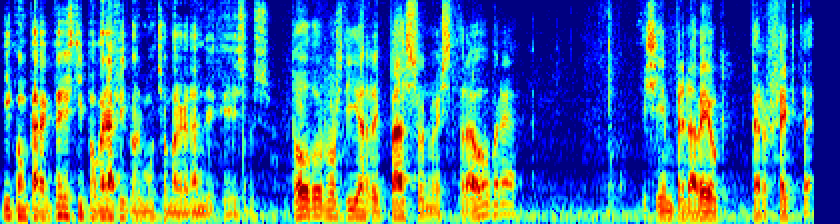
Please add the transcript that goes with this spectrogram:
y con caracteres tipográficos mucho más grandes que esos. Todos los días repaso nuestra obra y siempre la veo perfecta.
